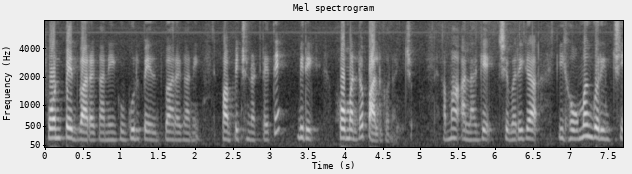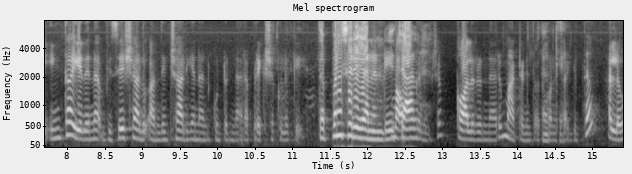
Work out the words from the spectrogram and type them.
ఫోన్పే ద్వారా కానీ గూగుల్ పే ద్వారా కానీ పంపించినట్లయితే మీరు హోమంలో పాల్గొనవచ్చు అమ్మ అలాగే చివరిగా ఈ హోమం గురించి ఇంకా ఏదైనా విశేషాలు అందించాలి అని అనుకుంటున్నారా ప్రేక్షకులకి? తప్పనిసరిగానండి. కాలర్ ఉన్నారు మాట్లాడిన. కొనసాగిద్దాం. హలో.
